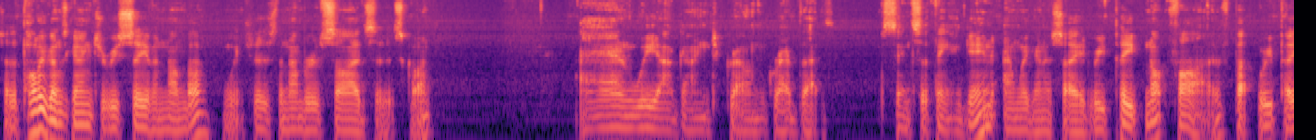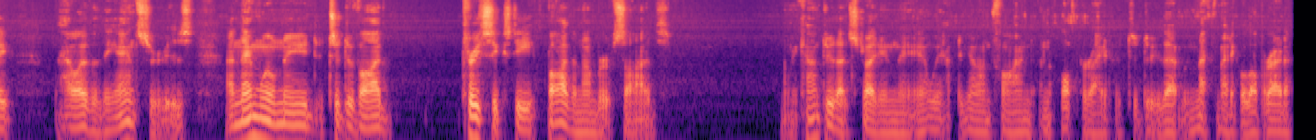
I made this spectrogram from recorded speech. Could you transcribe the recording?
So the polygon is going to receive a number, which is the number of sides that it's got. And we are going to go and grab that sensor thing again, and we're going to say repeat not 5, but repeat however the answer is, and then we'll need to divide 360 by the number of sides. And we can't do that straight in there. We have to go and find an operator to do that with mathematical operator.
